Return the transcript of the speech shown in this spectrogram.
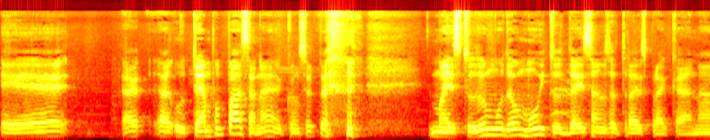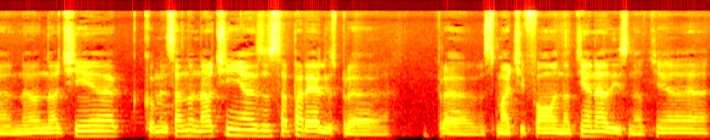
é. a- a- o tempo passa, né? Com certeza. Mas tudo mudou muito 10 anos atrás para cá. Não, não, não tinha. Começando, não tinha os aparelhos para para smartphone, não tinha nada disso. Não tinha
